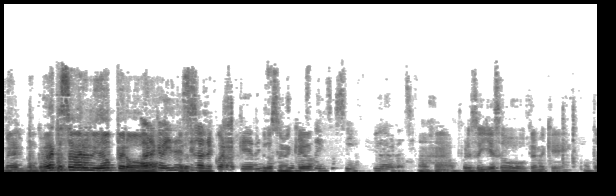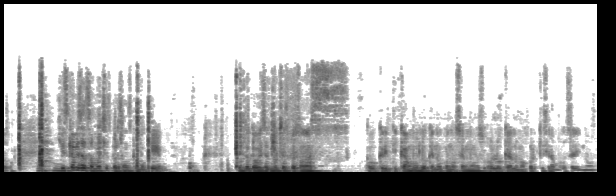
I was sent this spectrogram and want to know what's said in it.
Me, como que me da cosa ver el video, pero... Ahora que me dices, pero sí, lo recuerdo. Que Pero sí me quedo. Eso sí, la verdad sí. Ajá, por eso, y eso, créeme que, no todo. Ujú. Y es que a veces a muchas personas como que, siento que a veces muchas personas o criticamos lo que no conocemos o lo que a lo mejor quisiéramos hacer y no,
